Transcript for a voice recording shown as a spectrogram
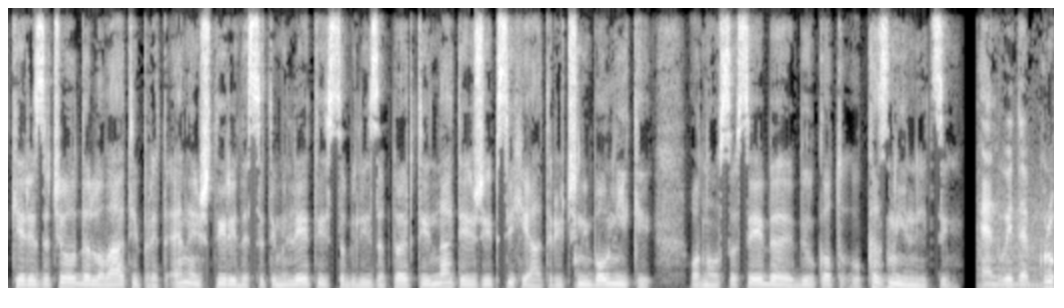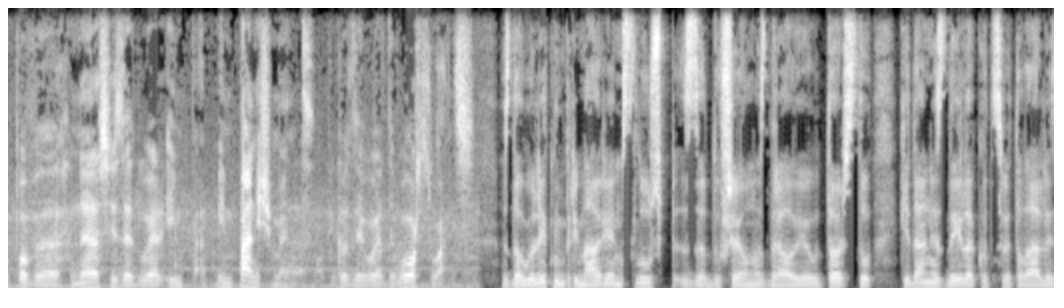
kjer je začel delovati pred 41 leti, so bili zaprti najtežji psihiatrični bolniki. Odnos osebe je bil kot v kaznilnici. And with a group of uh, nurses that were in, in punishment because they were the worst ones z dolgoletnim primarjem služb za duševno zdravje v Trstu, ki danes dela kot svetovalec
